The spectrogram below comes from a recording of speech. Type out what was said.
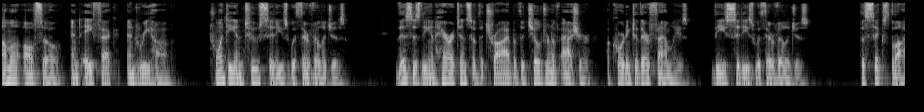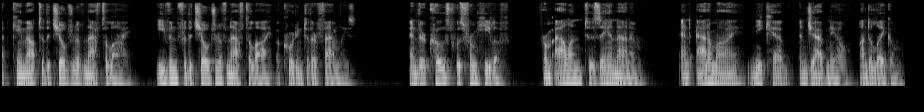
Ummah also, and Aphek, and Rehob, twenty and two cities with their villages. This is the inheritance of the tribe of the children of Asher, according to their families, these cities with their villages. The sixth lot came out to the children of Naphtali, even for the children of Naphtali according to their families. And their coast was from Heleph, from Allon to Zaanannim, and Adami, Nekeb, and Jabneel unto Lakum,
